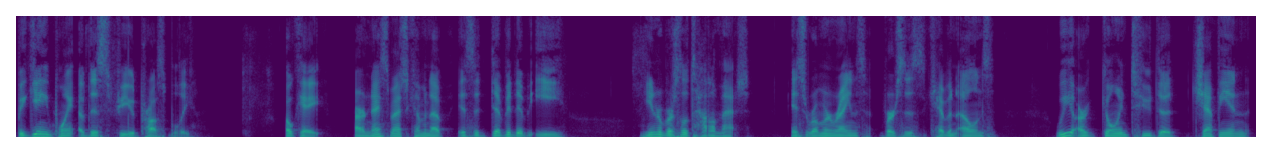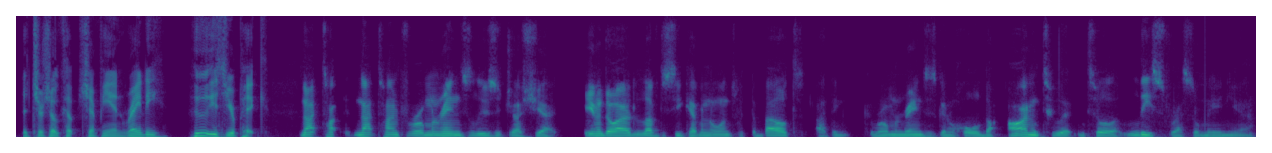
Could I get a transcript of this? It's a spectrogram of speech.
beginning point of this feud, possibly. Okay, our next match coming up is the WWE Universal title match. It's Roman Reigns versus Kevin Owens. We are going to the champion, the Churchill Cup champion, Randy. Who is your pick? Not ti not time for Roman Reigns to lose it just yet. Even though I'd love to see Kevin Owens with the belt, I think Roman Reigns is going to hold on to it until at least WrestleMania.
